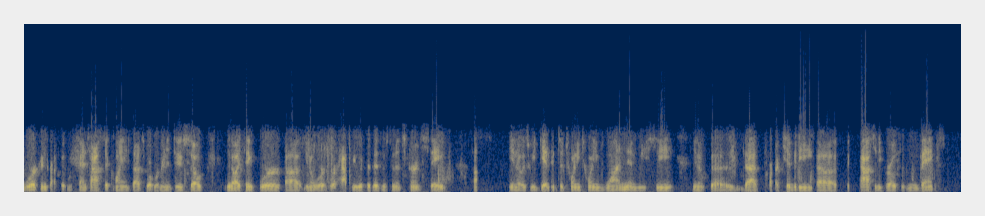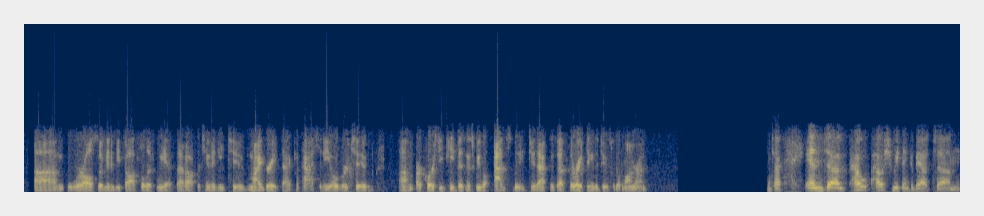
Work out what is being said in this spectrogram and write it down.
work and drive it with fantastic clients, that's what we're going to do. So you know I think we're uh, you know we're, we're happy with the business in its current state. You know as we get into 2021 and we see you know uh, that productivity uh, capacity growth within the banks, um, we're also going to be thoughtful if we have that opportunity to migrate that capacity over to um, our core CP business, we will absolutely do that because that's the right thing to do for the long run. Okay. And um, how how should we think about um,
